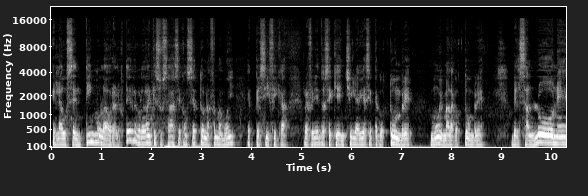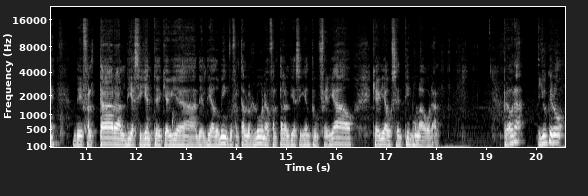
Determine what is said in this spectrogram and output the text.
el ausentismo laboral. Ustedes recordarán que se usaba ese concepto de una forma muy específica, refiriéndose que en Chile había cierta costumbre, muy mala costumbre, del San Lunes, de faltar al día siguiente que había del día domingo, faltar los lunes, o faltar al día siguiente un feriado, que había ausentismo laboral. Pero ahora yo quiero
